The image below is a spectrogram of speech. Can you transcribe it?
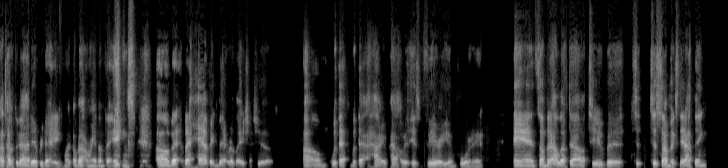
I talk to God every day, like about random things. Uh, but but having that relationship um, with that with that higher power is very important. And something I left out too, but to, to some extent, I think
